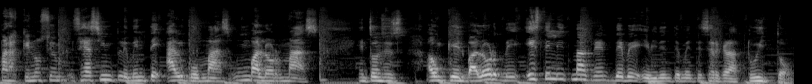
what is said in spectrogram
para que no sea simplemente algo más, un valor más. Entonces, aunque el valor de este lead magnet debe evidentemente ser gratuito.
